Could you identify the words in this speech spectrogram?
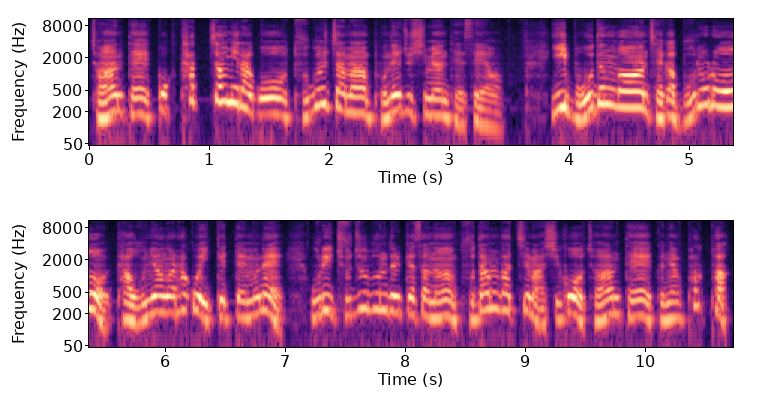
저한테 꼭 타점이라고 두 글자만 보내주시면 되세요. 이 모든 건 제가 무료로 다 운영을 하고 있기 때문에 우리 주주분들께서는 부담 갖지 마시고 저한테 그냥 팍팍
